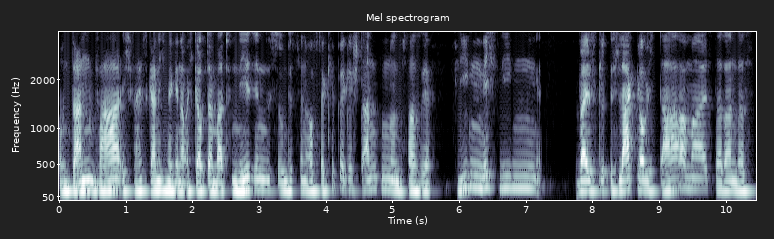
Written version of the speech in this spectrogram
und dann war, ich weiß gar nicht mehr genau, ich glaube, dann war Tunesien ist so ein bisschen auf der Kippe gestanden und es war so, ja, fliegen, nicht fliegen, weil es, es lag, glaube ich, damals daran, dass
